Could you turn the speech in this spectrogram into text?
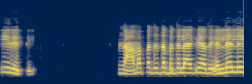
ಈ ರೀತಿ. ನಾಮಪದದ ಬದಲಾಗಿ ಅದು ಎಲ್ಲೆಲ್ಲಿ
